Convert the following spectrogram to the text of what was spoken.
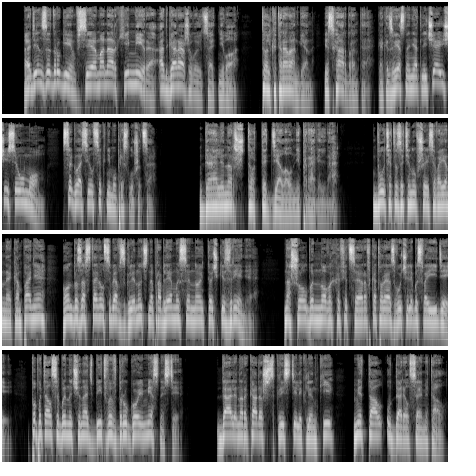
Один за другим все монархи мира отгораживаются от него. Только Тараванген из Харбранта, как известно, не отличающийся умом, согласился к нему прислушаться. Далинор что-то делал неправильно. Будь это затянувшаяся военная кампания, он бы заставил себя взглянуть на проблемы с иной точки зрения. Нашел бы новых офицеров, которые озвучили бы свои идеи. Попытался бы начинать битвы в другой местности. Далинор и Кадаш скрестили клинки, металл ударился о металл.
